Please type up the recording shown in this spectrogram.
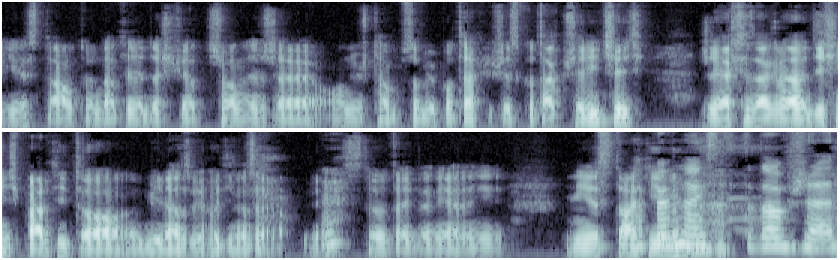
jest to autor na tyle doświadczony, że on już tam sobie potrafi wszystko tak przeliczyć, że jak się zagra 10 partii, to bilans wychodzi na zero. Więc tutaj to nie, nie, nie jest Na takim pewno jest to dobrze.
